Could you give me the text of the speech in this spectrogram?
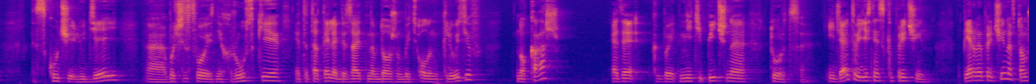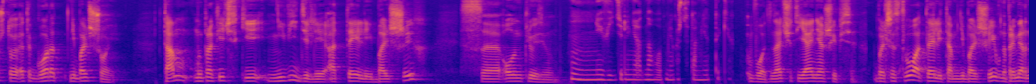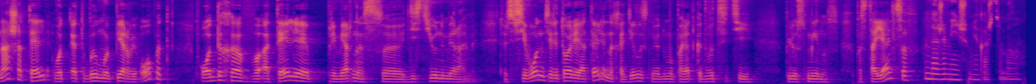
с кучей людей, э, большинство из них русские. Этот отель обязательно должен быть all-inclusive, но Каш — это как бы нетипичная Турция. И для этого есть несколько причин. Первая причина в том, что это город небольшой. Там мы практически не видели отелей больших с э, all-inclusive. Не видели ни одного, мне кажется, там нет таких. Вот, значит, я не ошибся. Большинство отелей там небольшие. Например, наш отель, вот это был мой первый опыт, отдыха в отеле примерно с 10 номерами. То есть всего на территории отеля находилось, ну, я думаю, порядка 20 плюс-минус постояльцев. Даже меньше, мне кажется, было.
